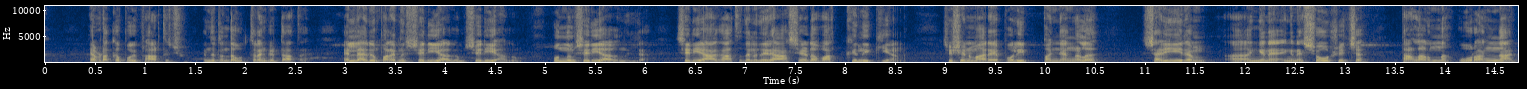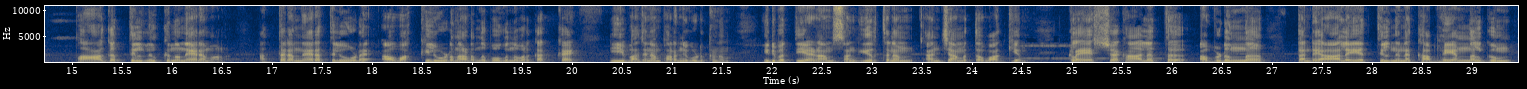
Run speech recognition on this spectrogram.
എവിടൊക്കെ പോയി പ്രാർത്ഥിച്ചു? എന്നിട്ട് എന്താ ഉത്തരം കിട്ടാത്ത? എല്ലാവരും പറയുന്നത് ശരിയാകും ശരിയാകും. ഒന്നും ശരിയാകുന്നില്ല. ശരിയാകാത്തതിന് നിരാശയുടെ വക്കി നിൽക്കുകയാണ്. ശിഷ്യന്മാരെ പോലെ ഇപ്പം ഞങ്ങൾ ശരീരം ഇങ്ങനെ ഇങ്ങനെ ശോഷിച്ച് തളർന്ന് ഉറങ്ങാൻ പാകത്തിൽ നിൽക്കുന്ന നേരമാണ്. അത്തരം നേരത്തിലൂടെ ആ വക്കിലൂടെ നടന്നു പോകുന്നവർക്കൊക്കെ ഈ വചനം പറഞ്ഞു കൊടുക്കണം. ഇരുപത്തിയേഴാം സങ്കീർത്തനം അഞ്ചാമത്തെ വാക്യം. ക്ലേശകാലത്ത് അവിടുന്ന് തന്റെ ആലയത്തിൽ നിനക്ക് അഭയം നൽകും.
